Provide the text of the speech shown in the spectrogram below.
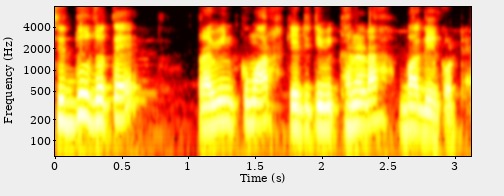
ಸಿದ್ದು ಜೊತೆ ಪ್ರವೀಣ್ ಕುಮಾರ್, ಕೆ ಟಿ ಕನ್ನಡ, ಬಾಗಲಕೋಟೆ.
